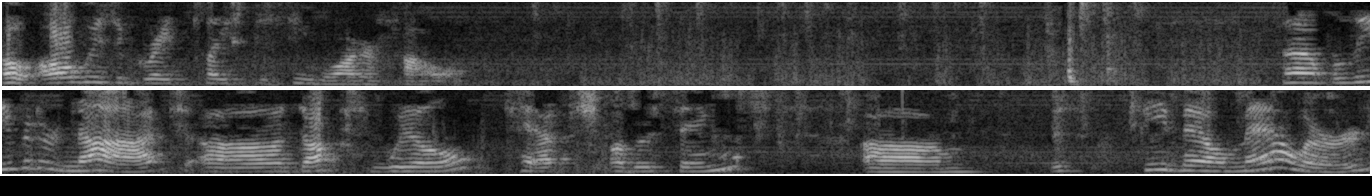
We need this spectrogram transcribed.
Oh, always a great place to see waterfowl. Now, believe it or not, uh, ducks will catch other things. Um, this female mallard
